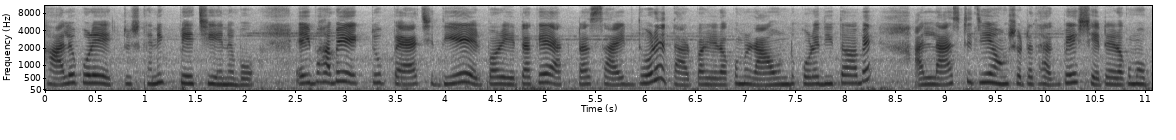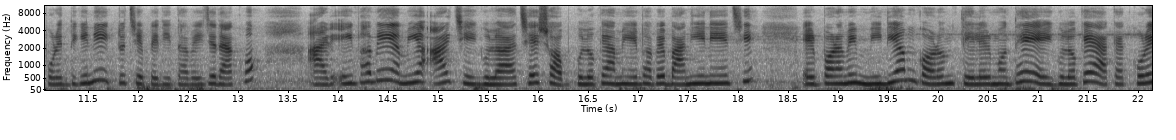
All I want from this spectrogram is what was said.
ভালো করে একটুখানি পেঁচিয়ে নেব। এইভাবে একটু প্যাচ দিয়ে এরপর এটাকে একটা সাইড ধরে তারপর এরকম রাউন্ড করে দিতে হবে। আর লাস্ট যে অংশটা থাকবে, সেটা এরকম ওপরের দিকে নিয়ে একটু চেপে দিতে হবে। এই যে দেখো, আর এইভাবেই আমি আর যেইগুলো আছে, সবগুলোকে আমি এইভাবে বানিয়ে নিয়েছি। এরপর আমি মিডিয়াম গরম তেলের মধ্যে এইগুলোকে এক এক করে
